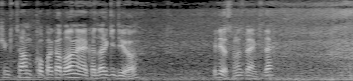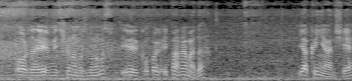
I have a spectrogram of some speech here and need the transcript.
Çünkü tam Copacabana'ya kadar gidiyor. Biliyorsunuz benimki de orada evimiz şunumuz bunumuz e, Copa Ipanema'da yakın yani şeye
